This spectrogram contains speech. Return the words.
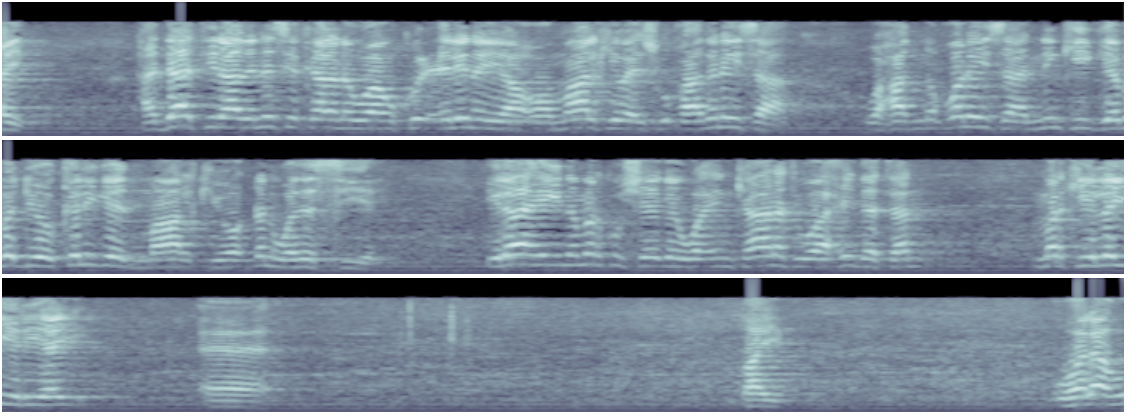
Ayib haddaad tidhaahdo niska kalena waan ku celinayaa oo maalkii baa isku qaadanaysaa waxaad noqonaysaa ninkii gabadhii oo keligeed maalkii oo dhan wada siiyey ilaahayna markuu sheegay wain kaanat waaxidatan markii la yiriyey ayb walahu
